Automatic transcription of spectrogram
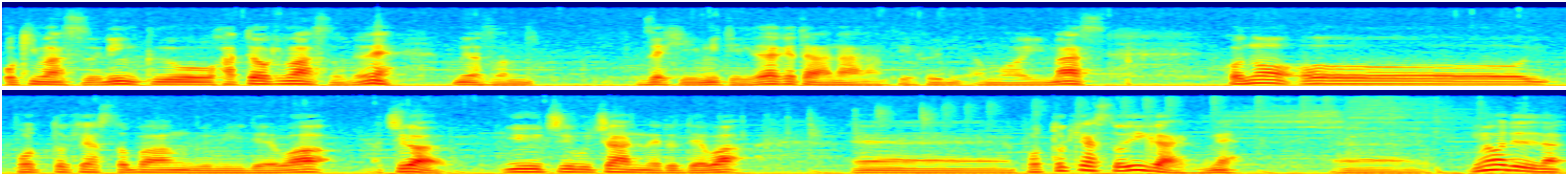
おきます。リンクを貼っておきますのでね、皆さんぜひ見ていただけたらな、なんていうふうに思います。この、ポッドキャスト番組では、違う、YouTube チャンネルでは、えー、ポッドキャスト以外にね、えー、今まで喋、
